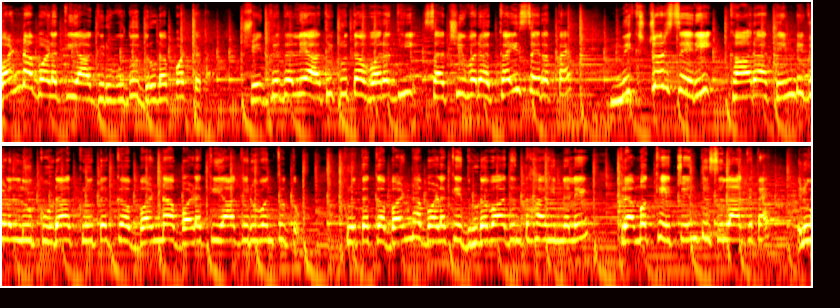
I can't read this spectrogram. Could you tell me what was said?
ಬಣ್ಣ ಬಳಕೆಯಾಗಿರುವುದು ದೃಢಪಟ್ಟಿದೆ. ಶೀಘ್ರದಲ್ಲೇ ಅಧಿಕೃತ ವರದಿ ಸಚಿವರ ಕೈ ಸೇರುತ್ತೆ. ಮಿಕ್ಸ್ಚರ್ ಸೇರಿ ಖಾರ ತಿಂಡಿಗಳಲ್ಲೂ ಕೂಡ ಕೃತಕ ಬಣ್ಣ ಬಳಕೆಯಾಗಿರುವಂಥದ್ದು. ಕೃತಕ ಬಣ್ಣ ಬಳಕೆ ದೃಢವಾದಂತಹ ಹಿನ್ನೆಲೆ ಕ್ರಮಕ್ಕೆ ಚಿಂತಿಸಲಾಗಿದೆ ಇನ್ನು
